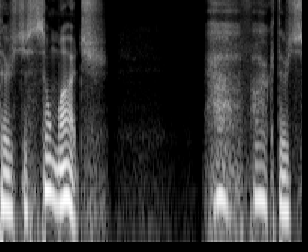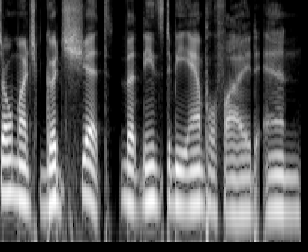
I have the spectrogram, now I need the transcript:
there's just so much. Fuck, there's so much good shit that needs to be amplified and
